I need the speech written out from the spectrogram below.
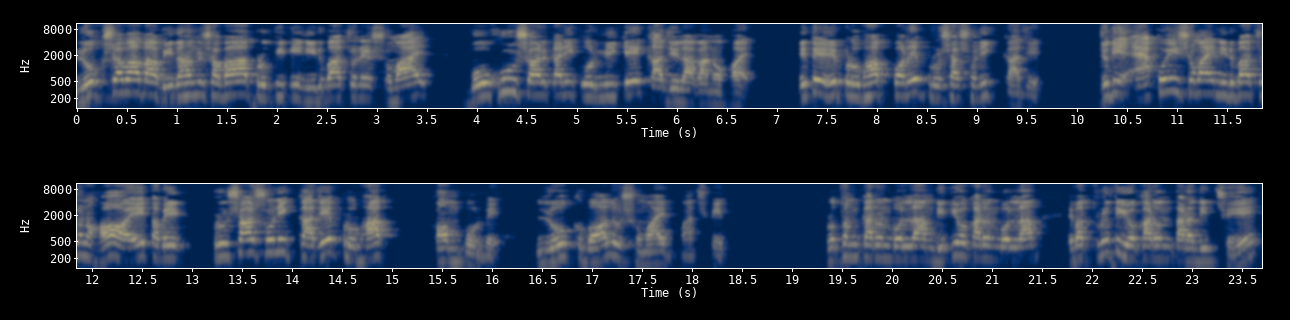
লোকসভা বা বিধানসভা প্রতিটি নির্বাচনের সময় বহু সরকারি কর্মীকে কাজে লাগানো হয়। এতে প্রভাব পড়ে প্রশাসনিক কাজে। যদি একই সময় নির্বাচন হয়, তবে প্রশাসনিক কাজে প্রভাব কম পড়বে। লোকবল ও সময় বাঁচবে। প্রথম কারণ বললাম, দ্বিতীয় কারণ বললাম, এবার তৃতীয় কারণ তারা দিচ্ছে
